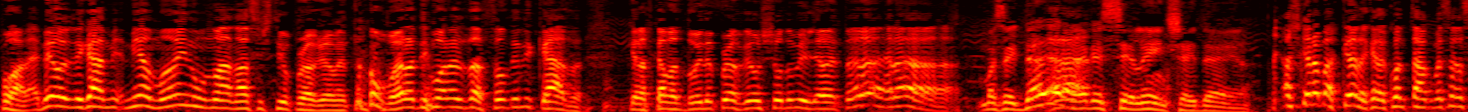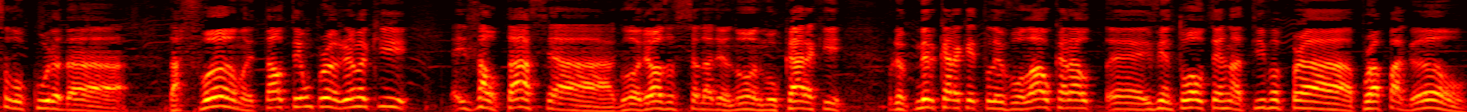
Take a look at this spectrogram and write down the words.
Pô, é meu, minha mãe não, não o programa, então era desmoralização dentro de casa, porque ela ficava doida pra ver o show do milhão. Então era- era Mas a ideia Era- era, excelente, a ideia. Acho que era bacana, que era quando tava começando essa loucura da, da fama e tal, tem um programa que exaltasse a gloriosa sociedade anônima, o cara que. O primeiro cara que tu levou lá, o cara é, inventou a alternativa para pro apagão.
